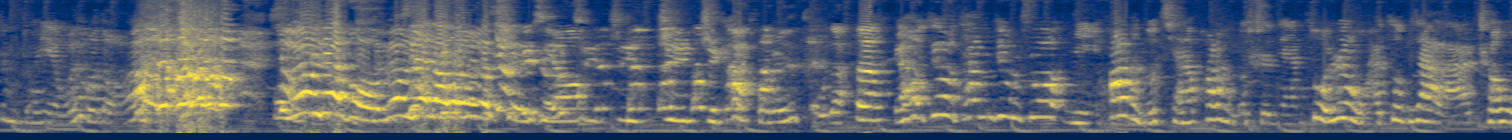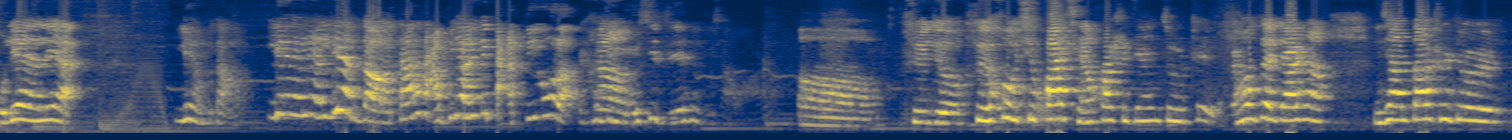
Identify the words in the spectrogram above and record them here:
这么专业，我怎么懂？我没有练过，我没有练到过那个水平。只只只只看同人图的。嗯，然后最后他们就是说，你花了很多钱，花了很多时间，做任务还做不下来，成武练练练，练不到，练练练练到了，打打不小心给打丢了，然后这个游戏直接就不想。哦，所以就所以后期花钱花时间就是这个，然后再加上你像当时就是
